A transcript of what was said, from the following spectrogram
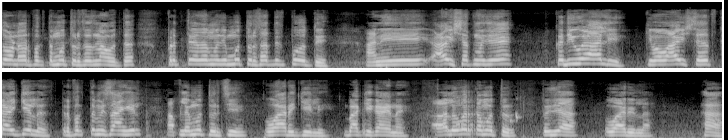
तोंडावर फक्त मथुरचंच नाव होतं. प्रत्येकजण म्हणजे मथुर मथुरसाठीच पोहतोय. आणि आयुष्यात म्हणजे कधी वेळ आली की बाबा आयुष्यात काय केलं तर फक्त मी सांगेल आपल्या मथुरची वारी केली. बाकी काय नाही. आलो बरं का मथुर? तुझ्या वारीला. हा.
